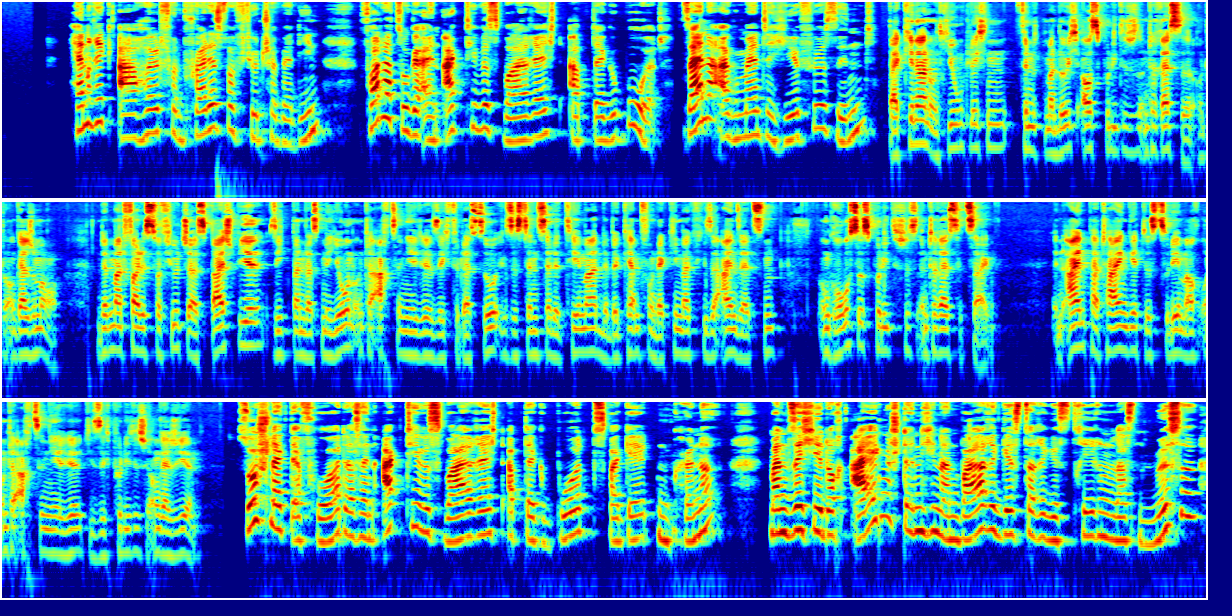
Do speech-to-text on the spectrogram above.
Henrik Ahold von Fridays for Future Berlin fordert sogar ein aktives Wahlrecht ab der Geburt. Seine Argumente hierfür sind: Bei Kindern und Jugendlichen findet man durchaus politisches Interesse und Engagement. Nimmt man Fridays for Future als Beispiel, sieht man, dass Millionen unter 18-Jährige sich für das so existenzielle Thema der Bekämpfung der Klimakrise einsetzen und großes politisches Interesse zeigen. In allen Parteien gibt es zudem auch unter 18-Jährige, die sich politisch engagieren. So schlägt er vor, dass ein aktives Wahlrecht ab der Geburt zwar gelten könne, man sich jedoch eigenständig in ein Wahlregister registrieren lassen müsse,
